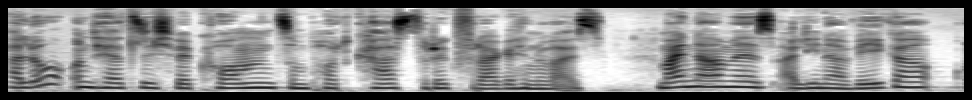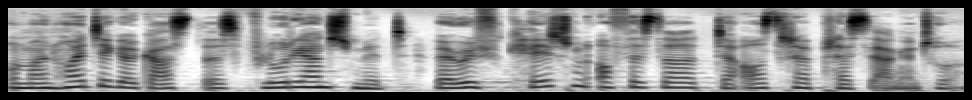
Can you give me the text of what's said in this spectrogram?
Hallo und herzlich willkommen zum Podcast Rückfragehinweis. Mein Name ist Alina Weger und mein heutiger Gast ist Florian Schmidt, Verification Officer der Austria Presseagentur.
